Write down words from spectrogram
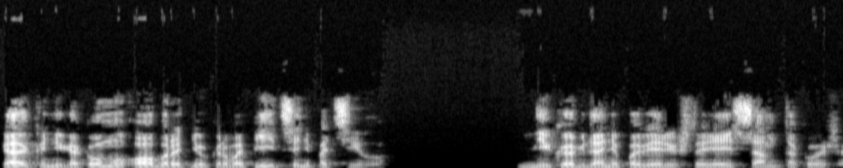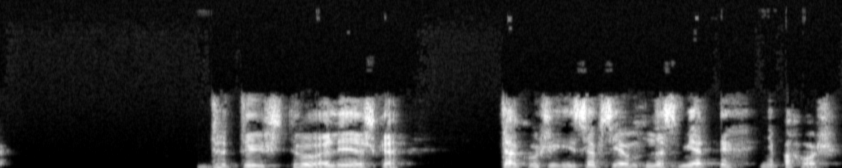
как никакому оборотню кровопийце не под силу. Никогда не поверю, что я и сам такой же. — Да ты что, Олежка, так уж и совсем на смертных не похож.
